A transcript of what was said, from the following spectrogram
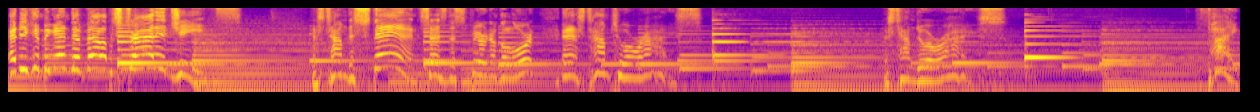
and you can begin to develop strategies. It's time to stand, says the Spirit of the Lord, and it's time to arise. It's time to arise. Fight.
